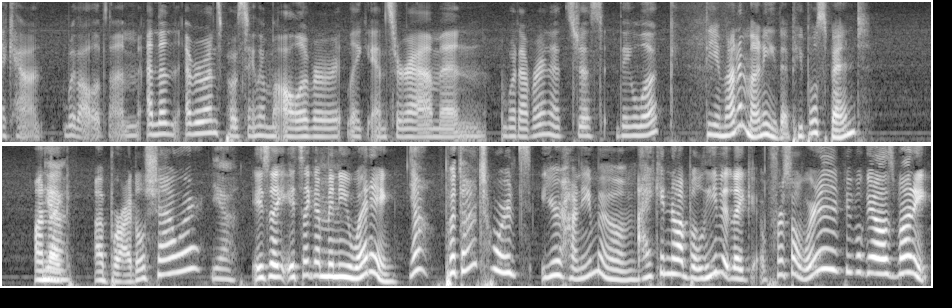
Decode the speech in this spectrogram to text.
I can't with all of them. And then everyone's posting them all over like Instagram and whatever and it's just they look The amount of money that people spend on Yeah. like a bridal shower yeah. is like it's like a mini wedding. Yeah, put that towards your honeymoon. I cannot believe it. Like, first of all, where did people get all this money?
